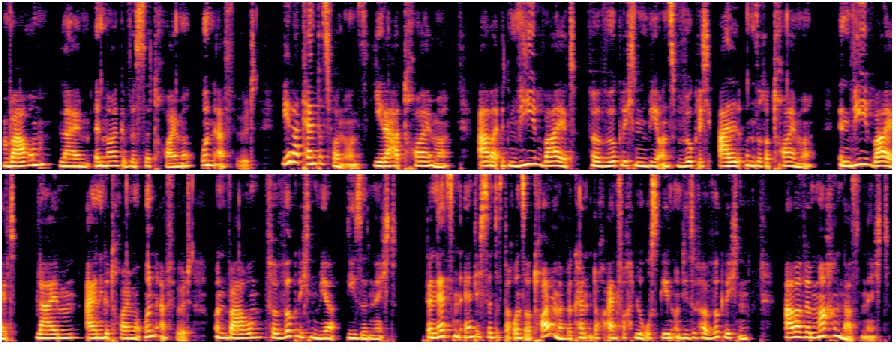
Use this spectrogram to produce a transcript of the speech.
Warum bleiben immer gewisse Träume unerfüllt? Jeder kennt es von uns, jeder hat Träume. Aber inwieweit verwirklichen wir uns wirklich all unsere Träume? Inwieweit bleiben einige Träume unerfüllt? Und warum verwirklichen wir diese nicht? Denn letztendlich sind es doch unsere Träume. Wir könnten doch einfach losgehen und diese verwirklichen. Aber wir machen das nicht.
